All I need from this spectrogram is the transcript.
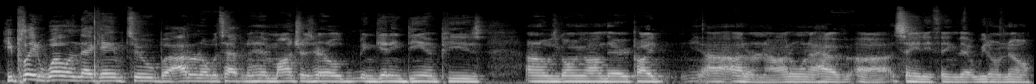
He played well in that game too, but I don't know what's happened to him. Montrezl Harrell been getting DNPs. I don't know what's going on there. He probably, I I don't know. I don't want to have uh, say anything that we don't know.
